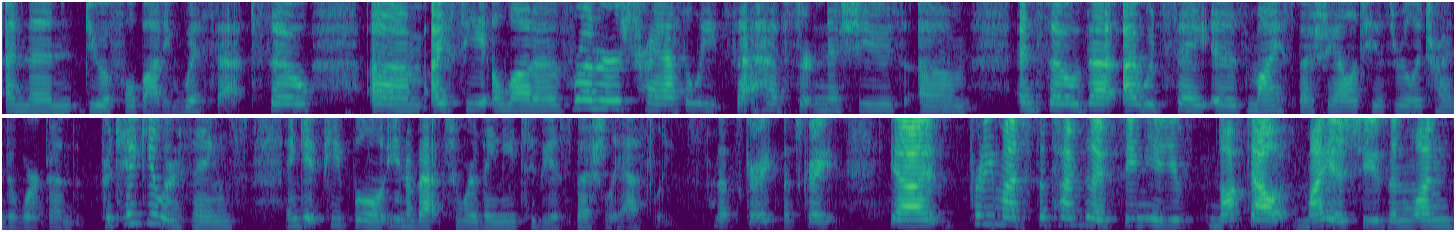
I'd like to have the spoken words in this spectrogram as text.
and then do a full body with that. So um, I see a lot of runners, triathletes that have certain issues. Um, and so that I would say is my specialty is really trying to work on particular things and get people, you know, back to where they need to be, especially athletes. That's great. That's great. Yeah, pretty much the times that I've seen you, you've knocked out my issues in one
